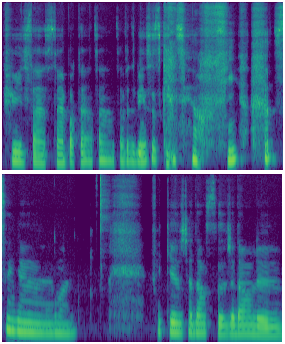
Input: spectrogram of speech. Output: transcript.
Puis, ça, c'est important, ça, me fait du bien, c'est ce qui me tient en vie. c'est, euh. Fait que j'adore ça, j'adore le,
